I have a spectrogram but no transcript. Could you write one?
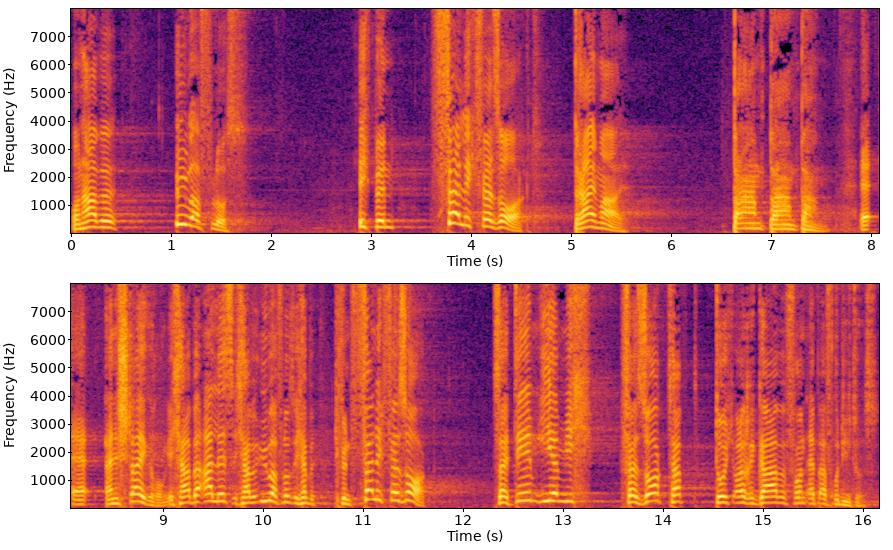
und habe Überfluss. Ich bin völlig versorgt. Dreimal. Bam, bam, bam. Äh, äh, eine Steigerung. Ich habe alles, ich habe Überfluss, ich, habe, ich bin völlig versorgt. Seitdem ihr mich versorgt habt durch eure Gabe von Epaphroditus.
